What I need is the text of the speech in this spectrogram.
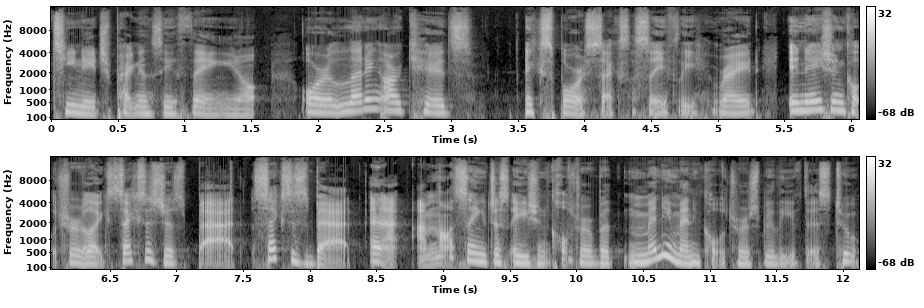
teenage pregnancy thing, you know, or letting our kids explore sex safely, right? In Asian culture, like sex is just bad. Sex is bad. And I, am not saying just Asian culture, but many, many cultures believe this too.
